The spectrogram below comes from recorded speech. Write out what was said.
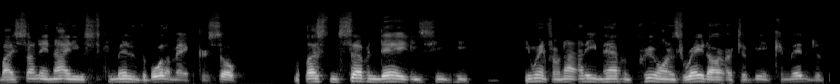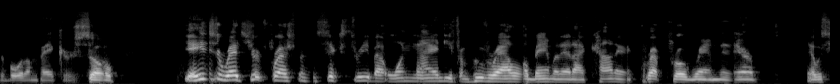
by Sunday night he was committed to the Boilermakers. So less than seven days, he he he went from not even having Purdue on his radar to being committed to the Boilermakers. So yeah, he's a redshirt freshman, 6'3", about 190 from Hoover, Alabama, that iconic prep program there that was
